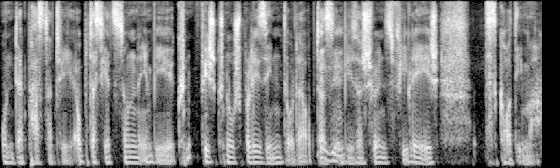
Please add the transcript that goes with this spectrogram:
Und der passt natürlich, ob das jetzt so ein irgendwie Fischknusperli sind oder ob das mhm. irgendwie so ein schönes Filet ist, das geht immer.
